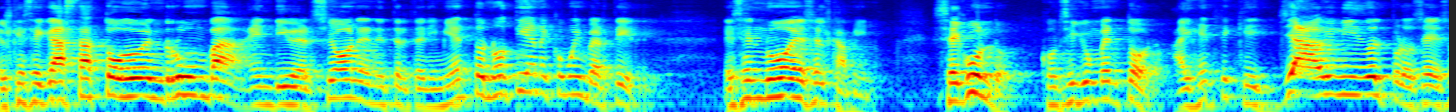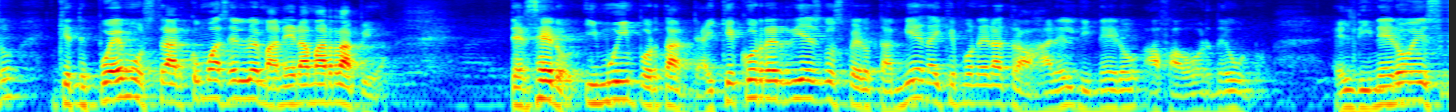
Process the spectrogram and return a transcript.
El que se gasta todo en rumba, en diversión, en entretenimiento, no tiene cómo invertir. Ese no es el camino. Segundo, consigue un mentor. Hay gente que ya ha vivido el proceso y que te puede mostrar cómo hacerlo de manera más rápida. Tercero, y muy importante, hay que correr riesgos, pero también hay que poner a trabajar el dinero a favor de uno. El dinero es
